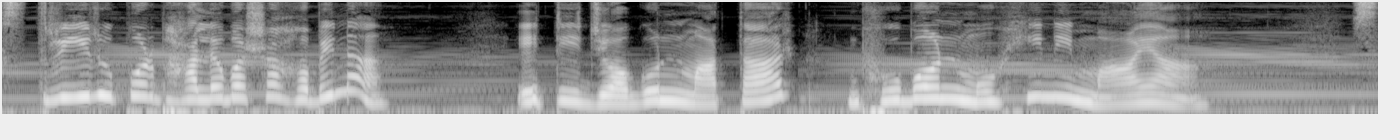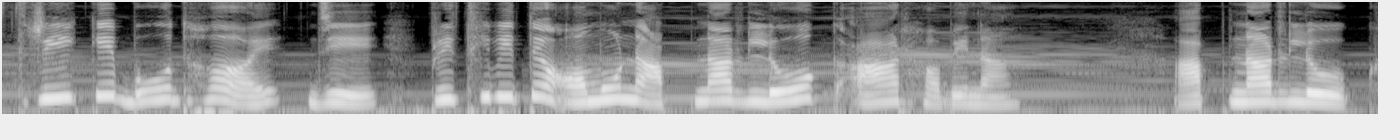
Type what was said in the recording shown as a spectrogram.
স্ত্রীর উপর ভালোবাসা হবে না? এটি জগন্মাতার ভুবন মোহিনী মায়া। স্ত্রীকে বোধ হয় যে পৃথিবীতে অমন আপনার লোক আর হবে না। আপনার লোক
